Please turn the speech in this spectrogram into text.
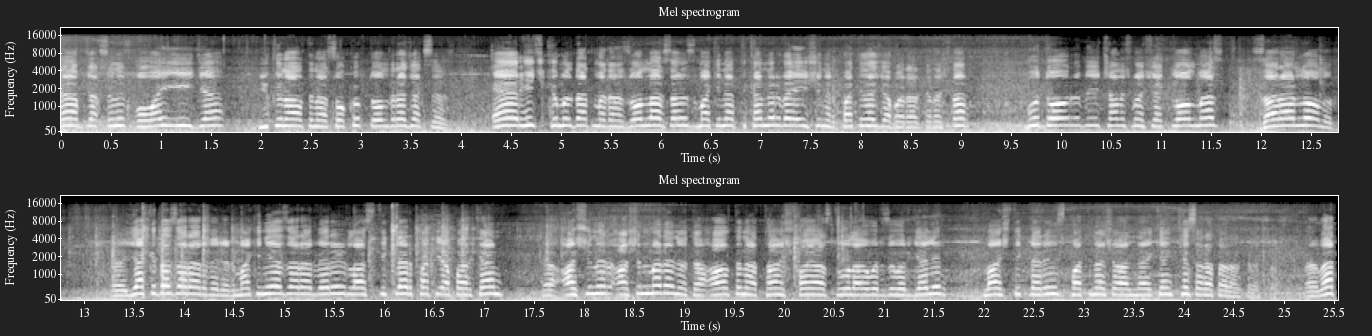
ne yapacaksınız? Kovayı iyice yükün altına sokup dolduracaksınız. Eğer hiç kımıldatmadan zorlarsanız makine tıkanır ve eşinir. Patinaj yapar arkadaşlar. Bu doğru bir çalışma şekli olmaz. Zararlı olur. Ee, yakıta zarar verir. Makineye zarar verir. Lastikler pati yaparken e, aşınır. Aşınmadan öte altına taş, fayans, tuğla ıvır zıvır gelir. Lastikleriniz patinaj halindeyken keser atar arkadaşlar. Evet.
